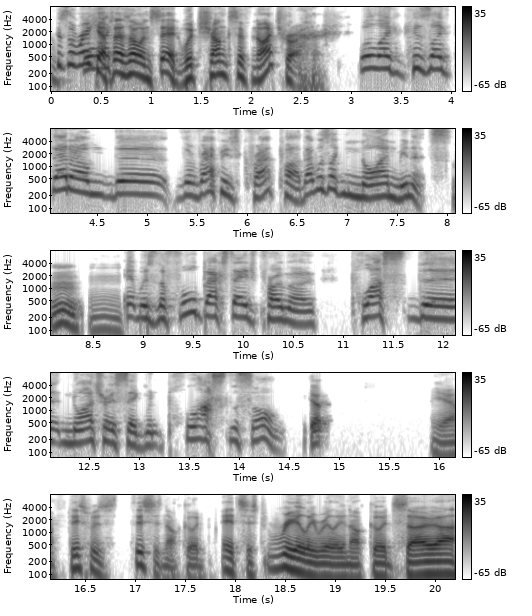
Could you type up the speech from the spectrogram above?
Because the Well, recaps, like- as Owen said, were chunks of Nitro. Well, like, because like that, um, the the rap is crap part that was like nine minutes. Mm. Mm. It was the full backstage promo plus the Nitro segment plus the song. Yeah, this was this is not good. It's just really, really not good. So uh,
